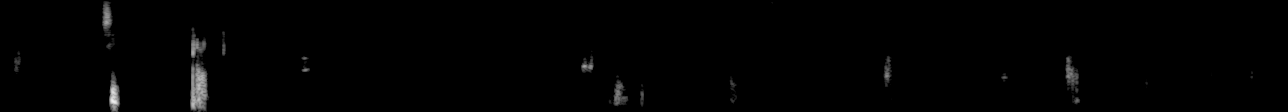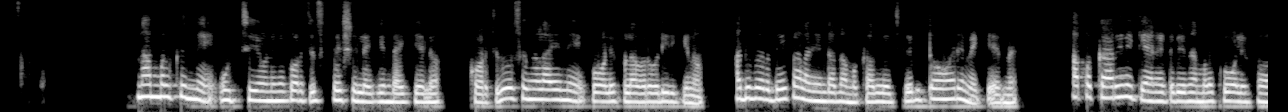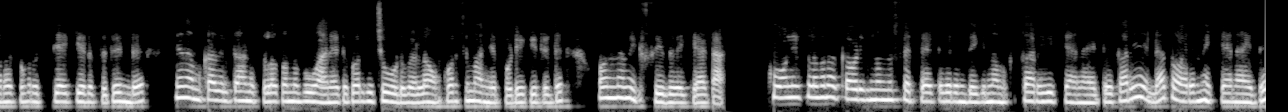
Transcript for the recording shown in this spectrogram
നമ്മൾക്ക് ഇന്നേ ഉച്ചയൂണിന് കുറച്ച് സ്പെഷ്യൽ ഒക്കെ ഉണ്ടാക്കിയാലോ? കുറച്ച് ദിവസങ്ങളായിന്നേ കോളിഫ്ലവർ കൂടി ഇരിക്കണം അത് വെറുതെ കളഞ്ഞിട്ടാ നമുക്ക് അത് വെച്ചിട്ട് ഒരു തോരൻ വെക്കായിരുന്നു. അപ്പൊ കറി വെക്കാനായിട്ട് ഇത് നമ്മൾ കോളിഫ്ലവർ ഒക്കെ വൃത്തിയാക്കി എടുത്തിട്ടുണ്ട്. ഇനി നമുക്ക് അതിൽ തണുക്കളൊക്കെ ഒന്ന് പോവാനായിട്ട് കുറച്ച് ചൂടുവെള്ളവും കുറച്ച് മഞ്ഞപ്പൊടിയൊക്കെ ഇട്ടിട്ട് ഒന്ന് മിക്സ് ചെയ്ത് വെക്കാട്ടാ. കോളിഫ്ലവർ ഒക്കെ അവിടെ ഇരുന്ന് ഒന്ന് സെറ്റ് ആയിട്ട് വരുമ്പോഴത്തേക്കും നമുക്ക് കറി വെക്കാനായിട്ട് കറിയല്ല തോരൻ വെക്കാനായിട്ട്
